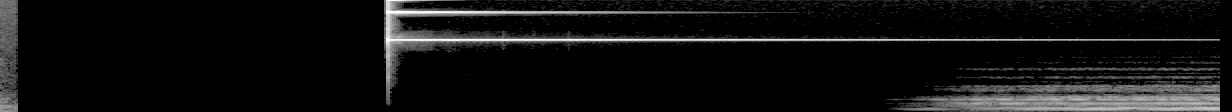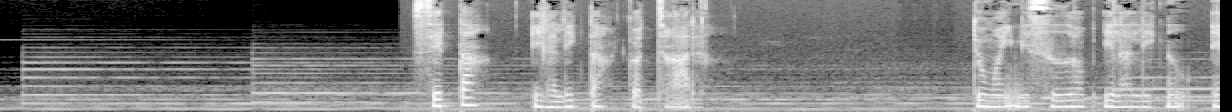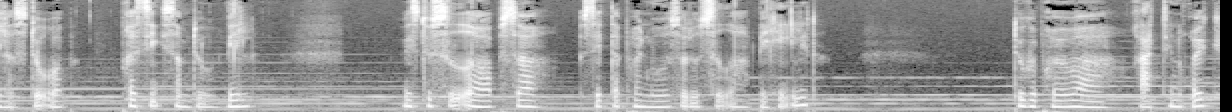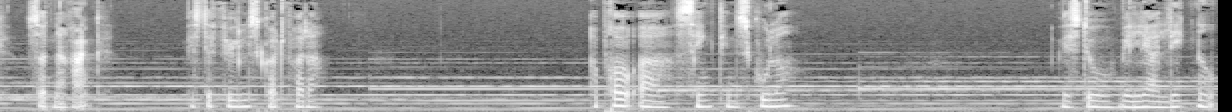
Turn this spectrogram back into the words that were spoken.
Sæt dig eller læg dig godt til rette. Du må egentlig sidde op eller ligge ned eller stå op, præcis som du vil. Hvis du sidder op, så sæt dig på en måde, så du sidder behageligt. Du kan prøve at rette din ryg, så den er rank, hvis det føles godt for dig. Og prøv at sænke dine skuldre hvis du vælger at ligge ned,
